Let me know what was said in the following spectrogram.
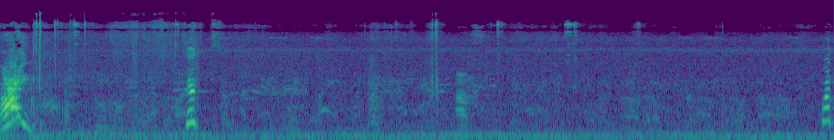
Ay! Sit! What?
